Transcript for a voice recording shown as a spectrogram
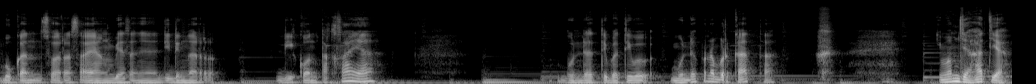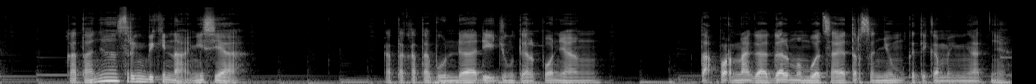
bukan suara saya yang biasanya didengar di kontak saya. Bunda tiba-tiba Bunda pernah berkata, "Imam jahat ya?" Katanya sering bikin nangis ya. Kata-kata bunda di ujung telepon yang tak pernah gagal membuat saya tersenyum ketika mengingatnya.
